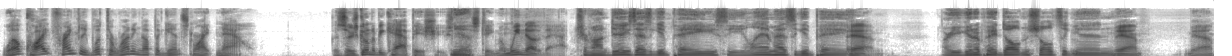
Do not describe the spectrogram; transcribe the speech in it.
well, quite frankly, what they're running up against right now. Because there's going to be cap issues yeah. for this team, and we know that. Trevon Diggs has to get paid. The Lamb has to get paid. Yeah. Are you going to pay Dalton Schultz again? Yeah. Yeah.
